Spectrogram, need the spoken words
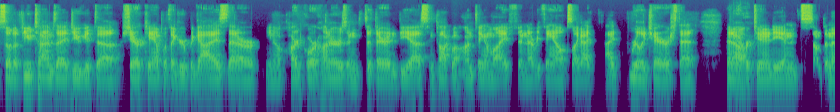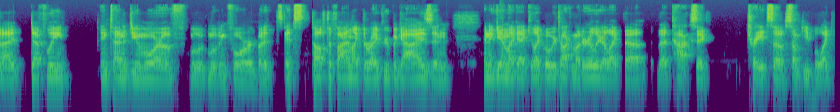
so the few times that I do get to share camp with a group of guys that are, you know, hardcore hunters and sit there and BS and talk about hunting and life and everything else, like I, I really cherish that that Yeah. opportunity, and it's something that I definitely intend to do more of move, moving forward. But it's it's tough to find like the right group of guys, and and again, like I, like what we were talking about earlier, like the the toxic traits of some people, like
